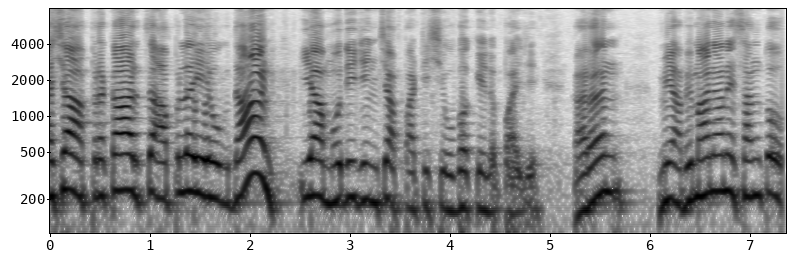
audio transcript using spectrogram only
अशा प्रकारचं आपलं योगदान या मोदीजींच्या पाठीशी उभं केलं पाहिजे. कारण मी अभिमानाने सांगतो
